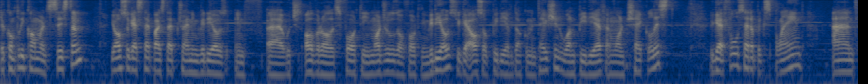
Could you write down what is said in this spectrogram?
The complete Covert system. You also get step-by-step -step training videos in uh, which overall is 14 modules or 14 videos. You get also PDF documentation, one PDF and one checklist. You get full setup explained and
